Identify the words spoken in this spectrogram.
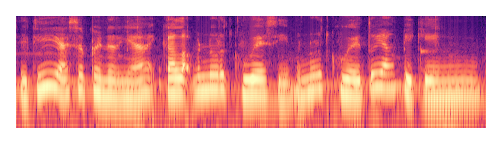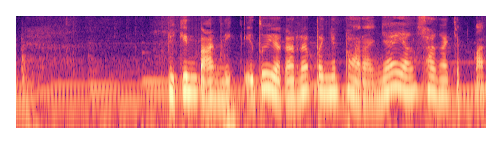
Jadi ya sebenarnya kalau menurut gue sih menurut gue itu yang bikin bikin panik itu ya karena penyebarannya yang sangat cepat.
